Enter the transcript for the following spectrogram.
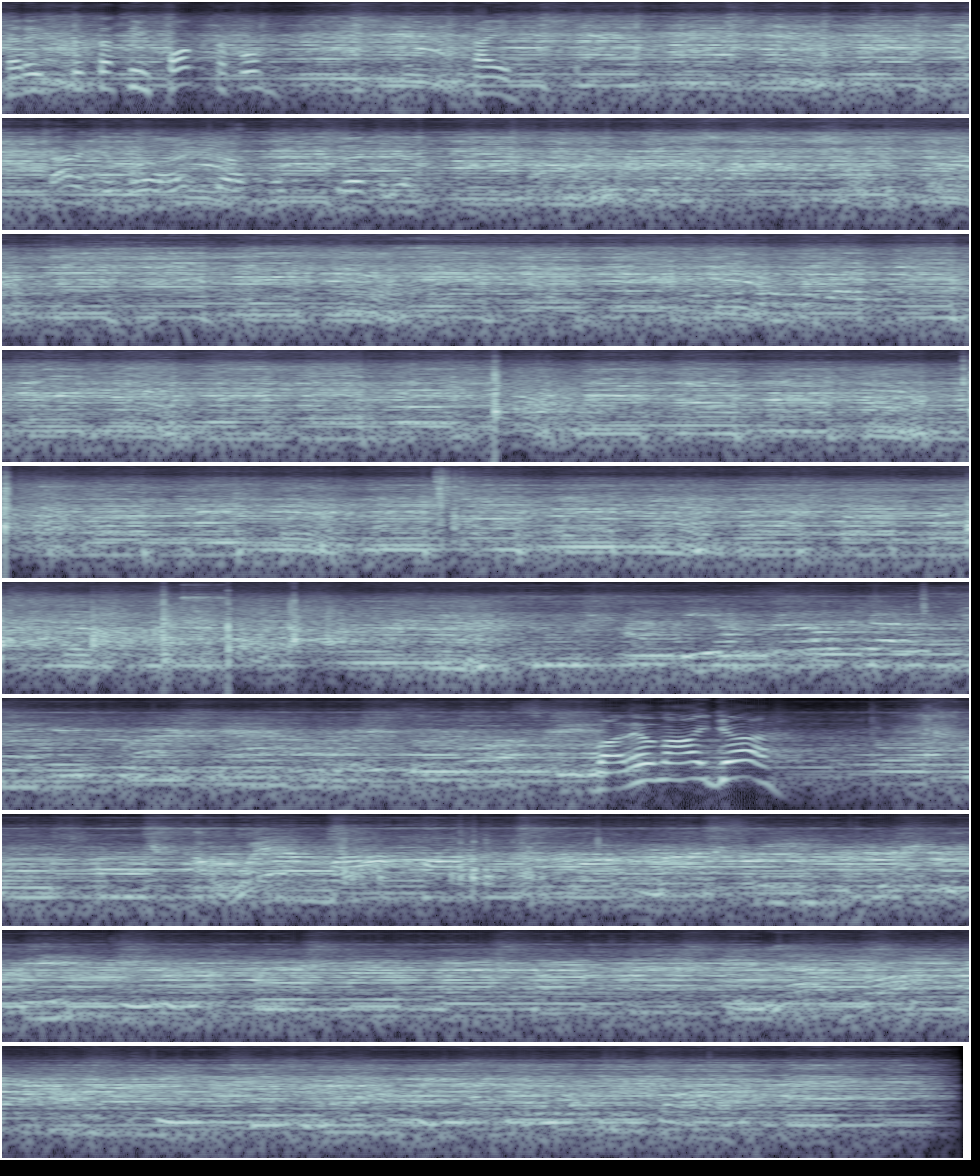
Pera aí, tá sem foco essa porra? Aí. Cara, quebrou antes da truck ali, ó. Valeu, Nádia!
